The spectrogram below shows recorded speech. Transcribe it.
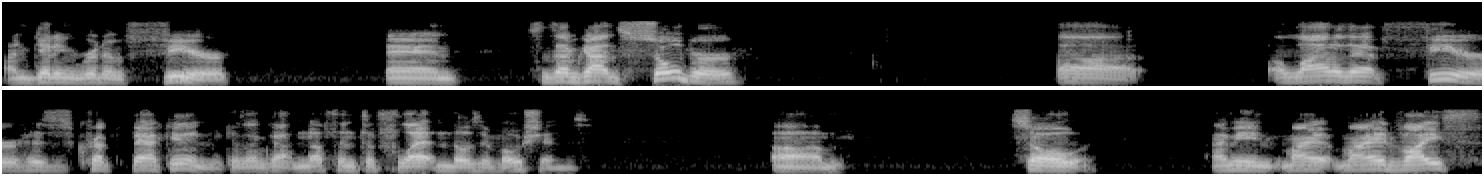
on getting rid of fear. And since I've gotten sober, uh, a lot of that fear has crept back in because I've got nothing to flatten those emotions. Um, so, I mean, my my advice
